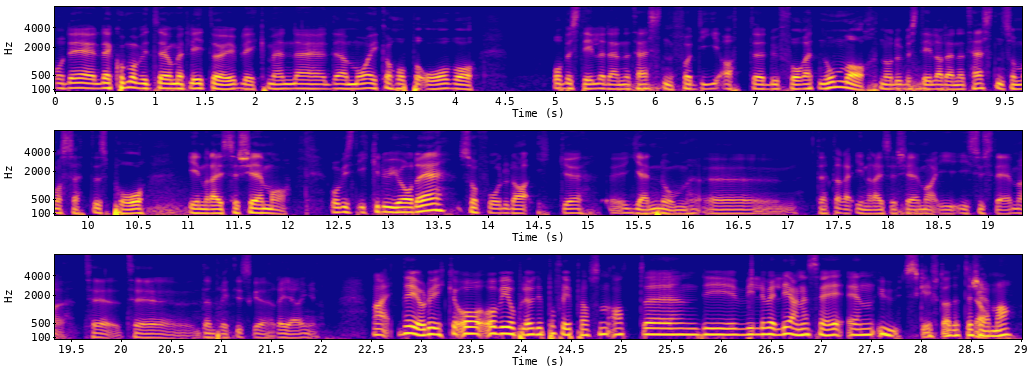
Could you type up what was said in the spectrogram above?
og det, det kommer vi til om et lite øyeblikk. Men uh, dere må ikke hoppe over å bestille denne testen fordi at uh, du får et nummer når du bestiller denne testen som må settes på innreiseskjema. Og hvis ikke du gjør det, så får du da ikke uh, gjennom uh, dette innreiseskjemaet i, i, systemet til, til den britiske regjeringen. Nei, det gjør du ikke. Og, og vi opplevde jo på flyplassen at de ville veldig gjerne se en utskrift av dette skjemaet. Ja.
